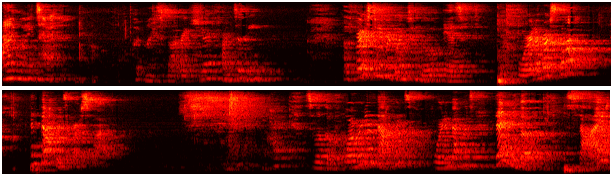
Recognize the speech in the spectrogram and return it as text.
I'm going to put my spot right here in front of me. The first way we're going to move is forward of our spot and backwards of our spot. Okay, so we'll go forward and backwards, forward and backwards, then we'll go side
